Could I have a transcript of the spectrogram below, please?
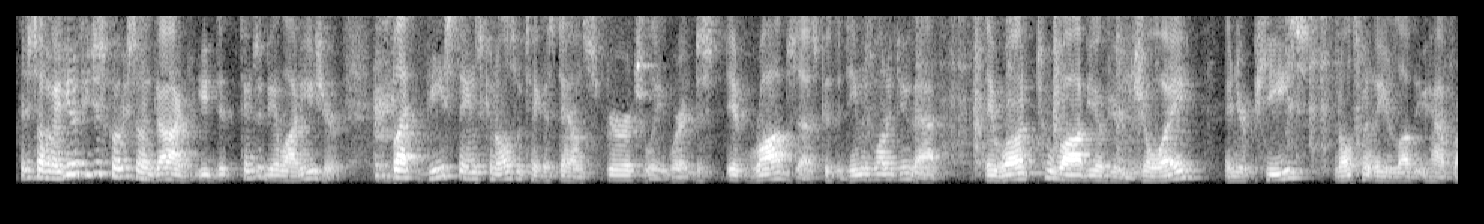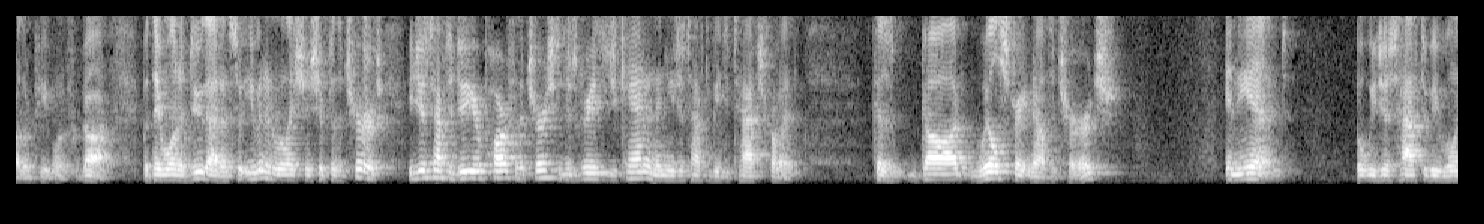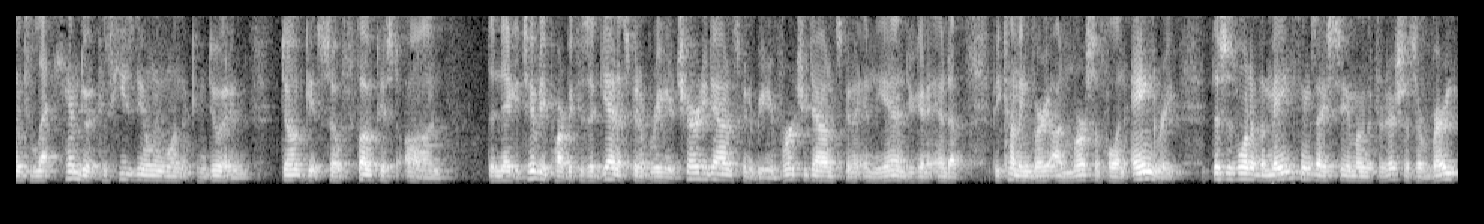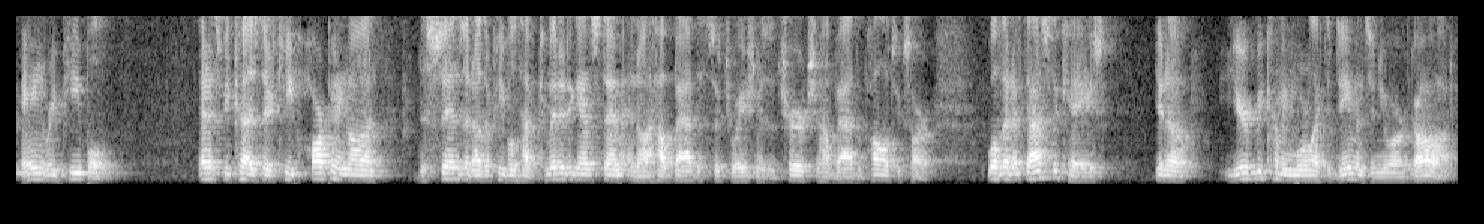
I just thought about, you know, if you just focus on God, you, things would be a lot easier. But these things can also take us down spiritually, where it just it robs us because the demons want to do that. They want to rob you of your joy and your peace and ultimately your love that you have for other people and for God. But they want to do that. And so, even in relationship to the church, you just have to do your part for the church to the degree that you can, and then you just have to be detached from it. Because God will straighten out the church in the end. But we just have to be willing to let Him do it because He's the only one that can do it. And don't get so focused on the negativity part because again it's going to bring your charity down it's going to bring your virtue down it's going to in the end you're going to end up becoming very unmerciful and angry. This is one of the main things i see among the traditionalists they're very angry people. And it's because they keep harping on the sins that other people have committed against them and how bad the situation is at church and how bad the politics are. Well then if that's the case you know you're becoming more like the demons than you are god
